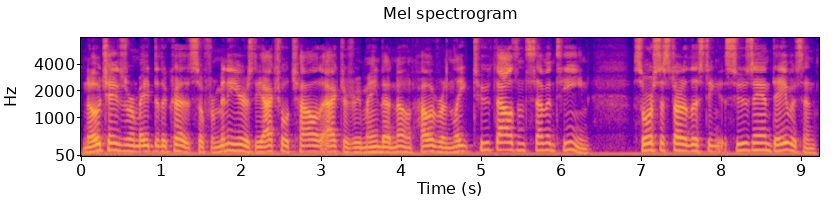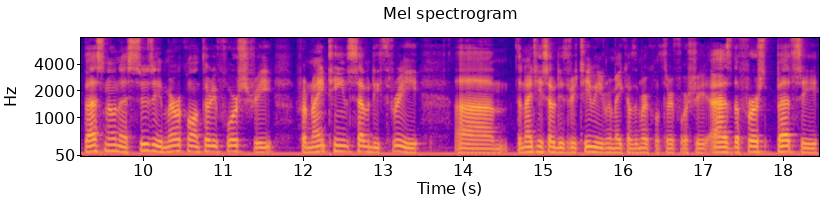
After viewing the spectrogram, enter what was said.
No changes were made to the credits, so for many years the actual child actors remained unknown. However, in late 2017, sources started listing Suzanne Davidson, best known as Susie Miracle on 34th Street from 1973, um, the 1973 TV remake of The Miracle on 34th Street, as the first Betsy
